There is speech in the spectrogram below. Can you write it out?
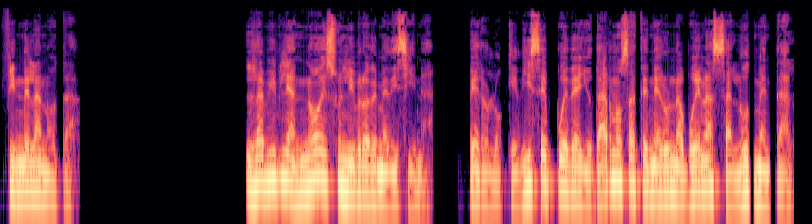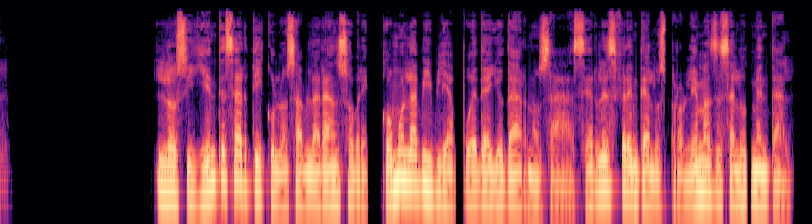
Fin de la nota. La Biblia no es un libro de medicina, pero lo que dice puede ayudarnos a tener una buena salud mental. Los siguientes artículos hablarán sobre cómo la Biblia puede ayudarnos a hacerles frente a los problemas de salud mental.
